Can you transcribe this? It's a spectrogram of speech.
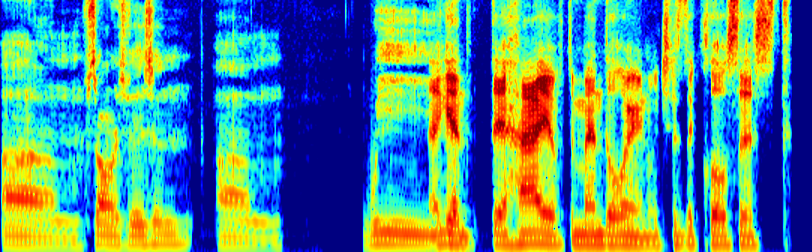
um, Star Wars Vision. Um, we Again, the high of the Mandalorian, which is the closest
